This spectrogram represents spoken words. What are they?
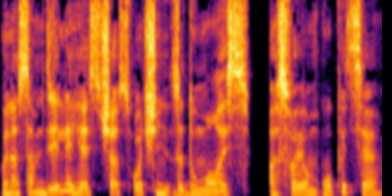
Ой, на самом деле я сейчас очень задумалась о своем опыте,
